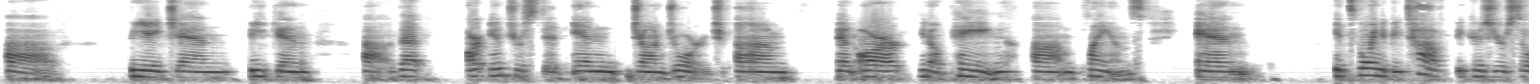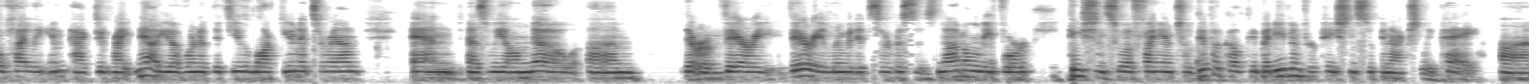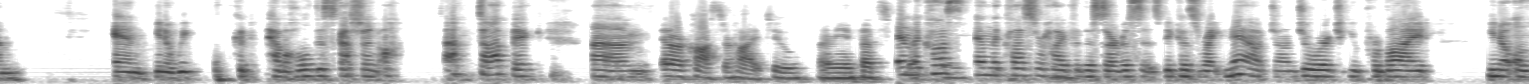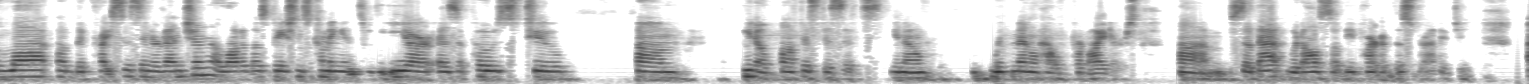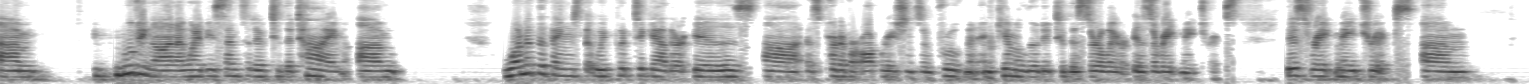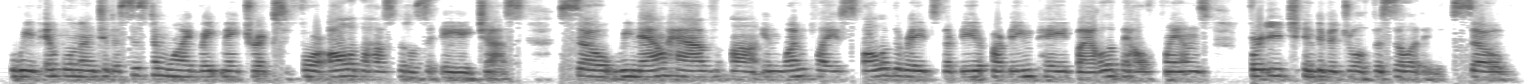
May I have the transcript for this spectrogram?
uh, BHN, Beacon, uh, that are interested in John George um, and are, you know, paying um, plans. And it's going to be tough because you're so highly impacted right now. You have one of the few locked units around. And as we all know, um, there are very, very limited services, not only for patients who have financial difficulty, but even for patients who can actually pay. Um, and, you know, we could have a whole discussion on that topic. Um, And our costs are high too. I mean, that's. and the that's- costs and the costs are high for the services because right now john george you provide you know a lot of the crisis intervention a lot of those patients coming in through the er as opposed to um, you know office visits you know with mental health providers um, so that would also be part of the strategy um, moving on i want to be sensitive to the time um, one of the things that we put together is, uh, as part of our operations improvement, and Kim alluded to this earlier, is a rate matrix. This rate matrix, um, we've implemented a system wide rate matrix for all of the hospitals at AHS. So we now have uh, in one place all of the rates that be, are being paid by all of the health plans for each individual facility. So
